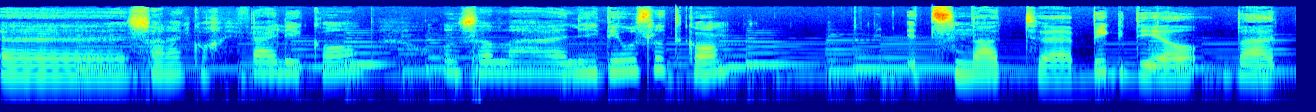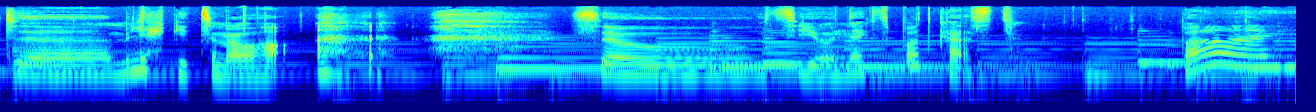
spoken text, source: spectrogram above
ان شاء الله نكون خفيفة عليكم وان شاء الله اليدي وصلتكم. It's not a big deal but uh, مليح كي تسمعوها. so see you next podcast. Bye.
